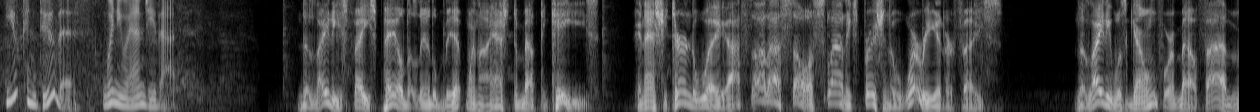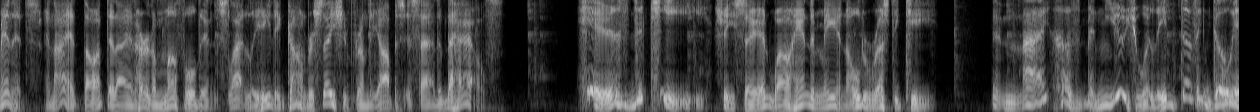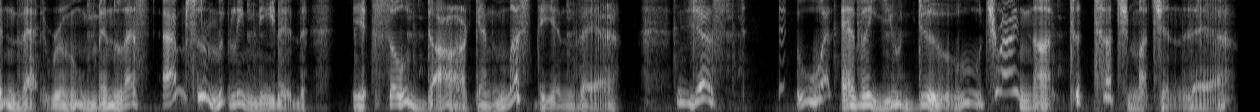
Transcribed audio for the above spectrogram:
You can do this when you Angi that. The lady's face paled a little bit when I asked about the keys, and as she turned away, I thought I saw a slight expression of worry in her face. The lady was gone for about five minutes, and I had thought that I had heard a muffled and slightly heated conversation from the opposite side of the house. Here's the key, she said while handing me an old rusty key. My husband usually doesn't go in that room unless absolutely needed. It's so dark and musty in there. Just Whatever you do, try not to touch much in there.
